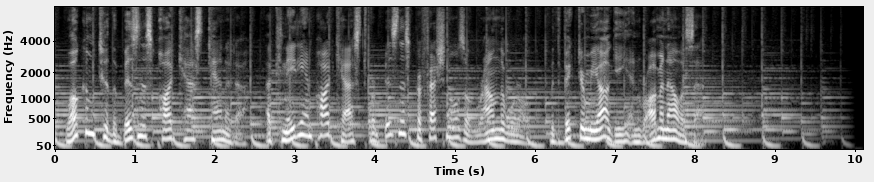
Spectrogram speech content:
Welcome to the Business Podcast Canada, a Canadian podcast for business professionals around the world with Victor Miyagi and Robin Alisette.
